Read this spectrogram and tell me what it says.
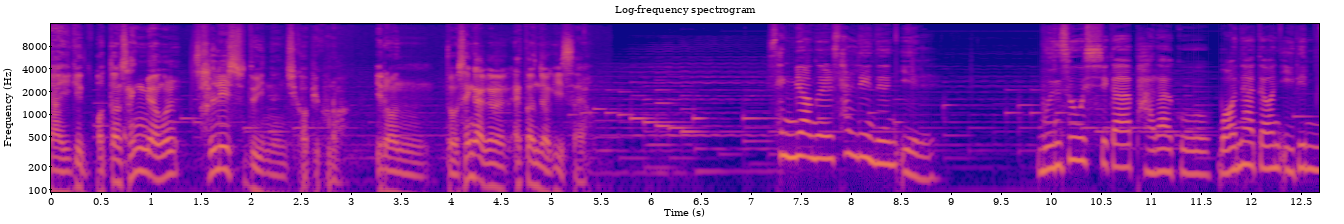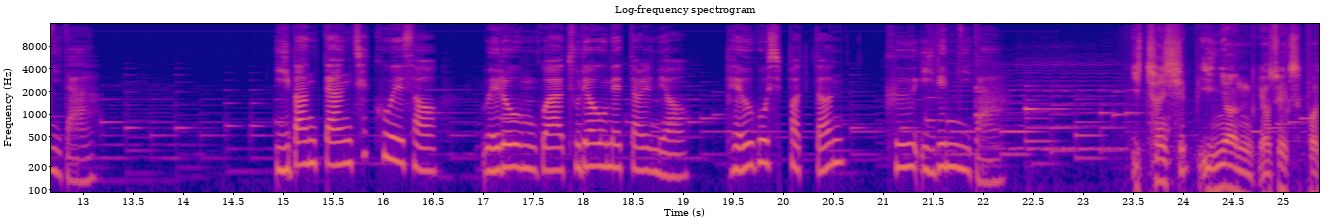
야 이게 어떤 생명을 살릴 수도 있는 직업이구나 이런 또 생각을 했던 적이 있어요. 생명을 살리는 일. 문수호 씨가 바라고 원하던 일입니다. 이방 땅 체코에서 외로움과 두려움에 떨며 배우고 싶었던 그 일입니다. 2012년 여수 엑스포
